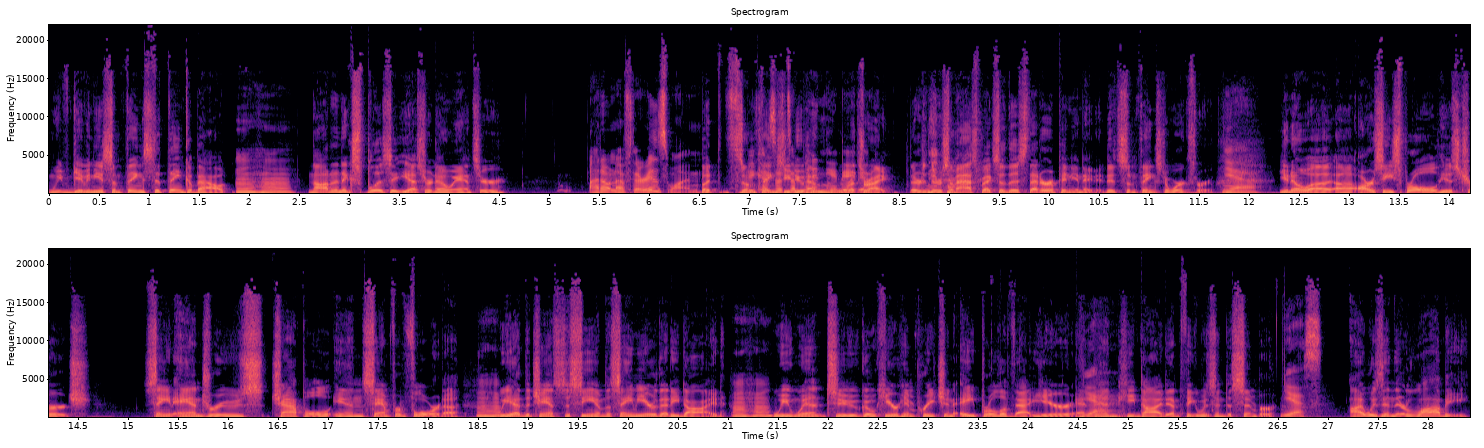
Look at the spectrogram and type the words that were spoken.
We've given you some things to think about. Mm-hmm. Not an explicit yes or no answer, I don't know if there is one. but some things you do have. That's right. There's there's some aspects of this that are opinionated. It's some things to work through. yeah. You know, uh, uh, R.C. Sproul, his church, St. Andrew's Chapel in Sanford, Florida. Mm-hmm. We had the chance to see him the same year that he died. We went to go hear him preach in April of that year, and Yeah. then he died. In, I think it was in December. Yes. I was in their lobby.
